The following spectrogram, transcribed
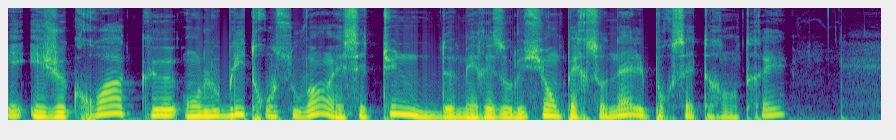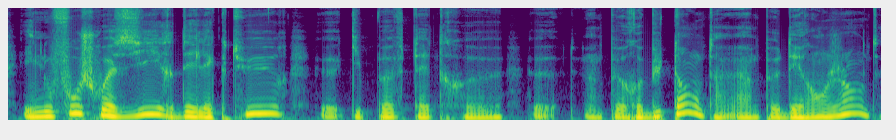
Et, je crois qu'on l'oublie trop souvent, et c'est une de mes résolutions personnelles pour cette rentrée. Il nous faut choisir des lectures euh, qui peuvent être euh, euh, un peu rebutantes, un peu dérangeantes,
